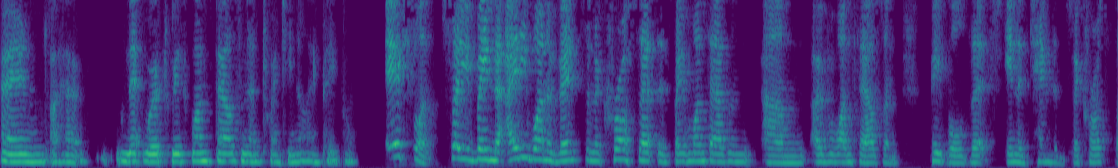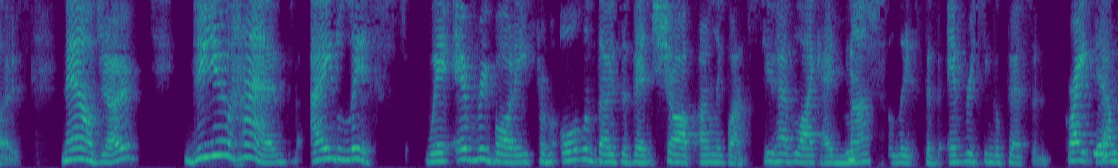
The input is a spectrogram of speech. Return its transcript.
And I have networked with 1,029 people. Excellent. So you've been to 81 events and across that there's been 1,000, um, over 1,000 people that in attendance across those. Now, Joe, do you have a list where everybody from all of those events show up only once? Do you have like a yes. master list of every single person? Great. Yes,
